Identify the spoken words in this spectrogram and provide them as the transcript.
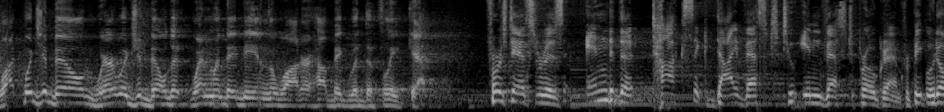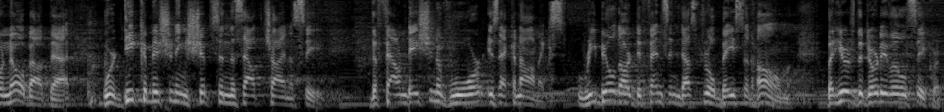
What would you build? Where would you build it? When would they be in the water? How big would the fleet get? First answer is end the toxic divest to invest program. For people who don't know about that, we're decommissioning ships in the South China Sea. The foundation of war is economics. Rebuild our defense industrial base at home. But here's the dirty little secret.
